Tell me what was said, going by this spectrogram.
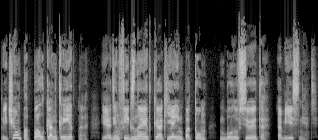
Причем попал конкретно, и один фиг знает, как я им потом буду все это объяснять.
